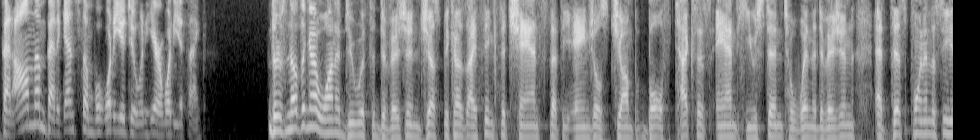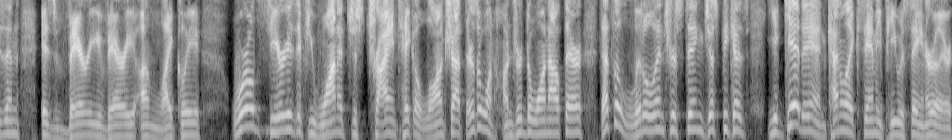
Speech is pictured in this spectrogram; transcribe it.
bet on them, bet against them? What, what are you doing here? What do you think? There's nothing I want to do with the division just because I think the chance that the Angels jump both Texas and Houston to win the division at this point in the season is very, very unlikely. World Series, if you want to just try and take a long shot, there's a 100 to 1 out there. That's a little interesting just because you get in, kind of like Sammy P was saying earlier,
